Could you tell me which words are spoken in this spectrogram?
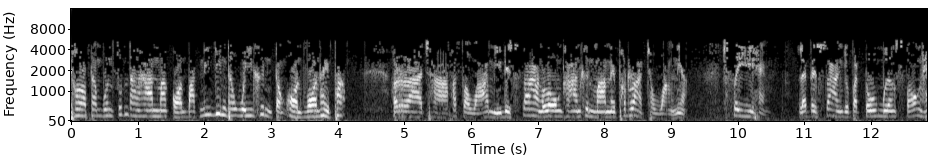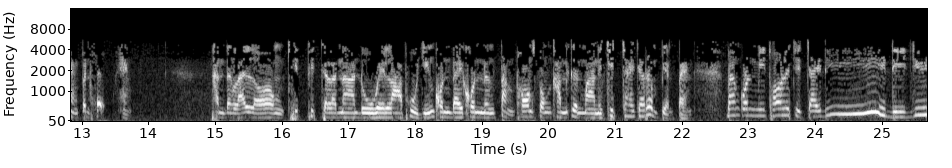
ชอบทำบุญสุนทานมาก่อนบัดนี้ยิ่งทวีขึ้นต้องอ่อนวอนให้พระราชาพระสวามีได้สร้างโรงทานขึ้นมาในพระราชวังเนี่ยสี่แห่ง และไปสร้างอยู่ประตูเมืองสองแห่งเป็นหกแห่งท่านทั้งหลายลองคิดพิจารณาดูเวลาผู้หญิงคนใดคนหนึ่งตั้งท้องทรงคันขึ้นมาในจิตใจจะเริ่มเปลี่ยนแปลง บางคนมีท้องและจิตใจดี ดีเยื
